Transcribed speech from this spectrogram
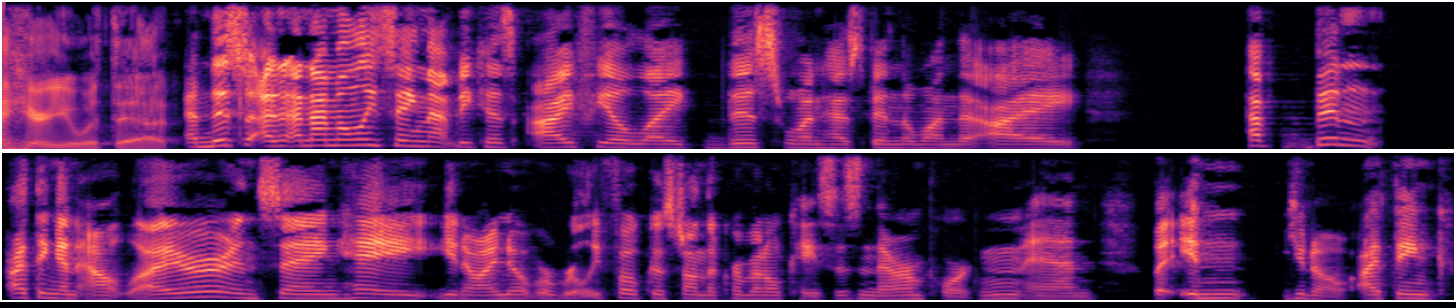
I hear you with that. And this and, and I'm only saying that because I feel like this one has been the one that I have been I think an outlier and saying, hey, you know, I know we're really focused on the criminal cases and they're important and but in, you know, I think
